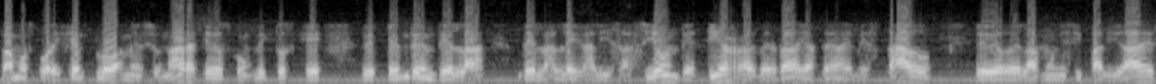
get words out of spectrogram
Vamos, por ejemplo, a mencionar aquellos conflictos que dependen de la de la legalización de tierras, ¿verdad? Ya sea del Estado eh, o de las municipalidades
